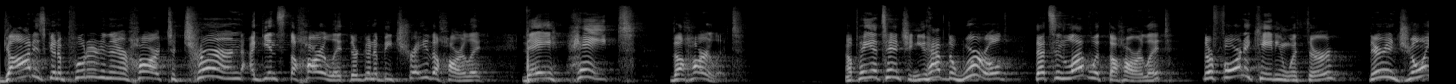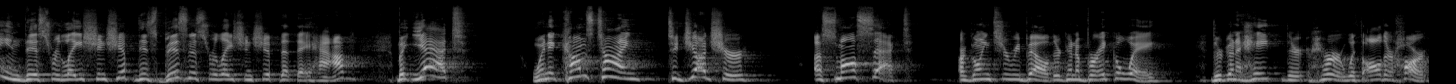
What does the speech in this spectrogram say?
God is going to put it in their heart to turn against the harlot. They're going to betray the harlot. They hate the harlot. Now, pay attention. You have the world that's in love with the harlot, they're fornicating with her. They're enjoying this relationship, this business relationship that they have. But yet, when it comes time to judge her, a small sect are going to rebel. They're going to break away. They're going to hate their, her with all their heart,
